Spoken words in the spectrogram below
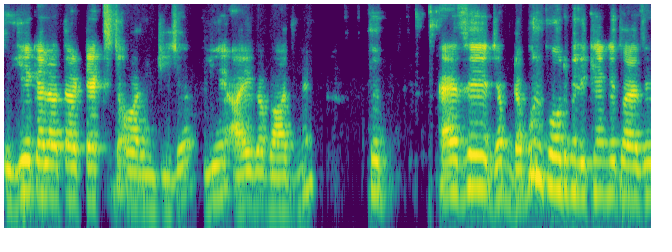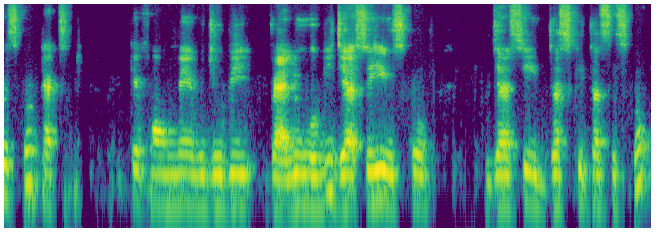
तो ये कहलाता है टेक्स्ट और इंटीजर ये आएगा बाद में। तो एज ए जब डबल कोड में लिखेंगे तो एज ए इसको टेक्स्ट के फॉर्म में वो जो भी वैल्यू होगी, जैसे ही उसको, जैसी दस की दस इसको।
